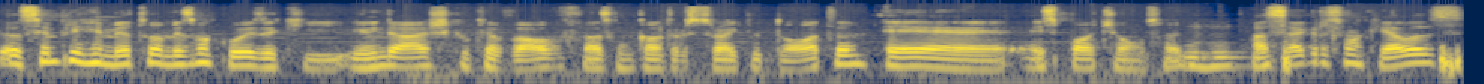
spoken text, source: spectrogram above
eu sempre remeto a mesma coisa, que eu ainda acho que o que a Valve faz com Counter-Strike e Dota é, é spot on, sabe? Uhum. As regras são aquelas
